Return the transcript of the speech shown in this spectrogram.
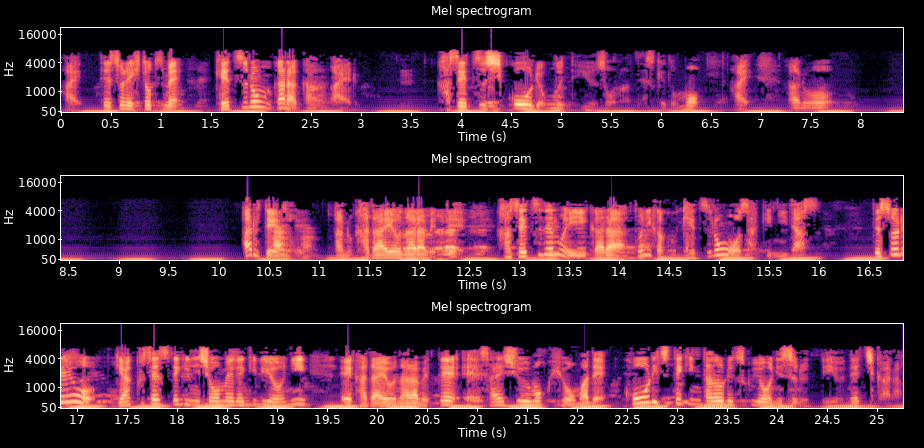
はい。で、それ一つ目、結論から考える。仮説思考力っていうそうなんですけども、はい。あの、ある程度、あの課題を並べて、仮説でもいいから、とにかく結論を先に出す。で、それを逆説的に証明できるように、え課題を並べて、え最終目標まで効率的にたどり着くようにするっていうね、力。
